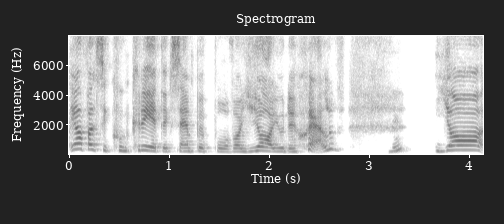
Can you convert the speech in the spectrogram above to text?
jag har faktiskt ett konkret exempel på vad jag gjorde själv. Mm. Jag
